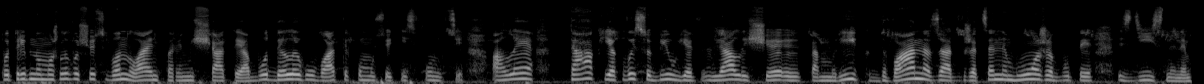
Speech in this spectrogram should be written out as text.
потрібно, можливо, щось в онлайн переміщати або делегувати комусь якісь функції. Але так, як ви собі уявляли ще е, там рік-два назад, вже це не може бути здійсненим.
